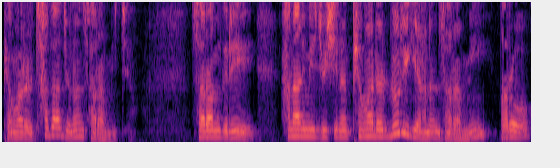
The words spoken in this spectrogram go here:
평화를 찾아주는 사람이죠. 사람들이 하나님이 주시는 평화를 누리게 하는 사람이 바로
